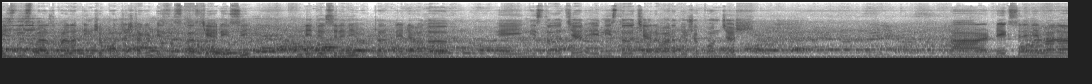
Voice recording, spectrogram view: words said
বিজনেস ক্লাস ভাড়া তিনশো পঞ্চাশ টাকা বিজনেস ক্লাস চেয়ার এসি দ্বিতীয় শ্রেণি, অর্থাৎ এটা হলো এই নিস্তলা চেয়ার এই নিস্তলা চেয়ারের ভাড়া দুশো পঞ্চাশ। আর ডেক শ্রেণির ভাড়া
